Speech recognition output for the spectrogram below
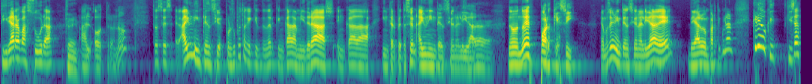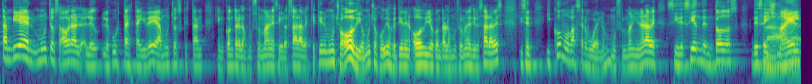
tirar basura Sí. al otro, ¿no? Entonces, eh, hay una intención, por supuesto que hay que entender que en cada Midrash, en cada interpretación hay una intencionalidad. No, no es porque sí. Hay una intencionalidad de, de algo en particular. Creo que quizás también muchos ahora le- les gusta esta idea, muchos que están en contra de los musulmanes y de los árabes, que tienen mucho odio, muchos judíos que tienen odio contra los musulmanes y los árabes, dicen, ¿y cómo va a ser bueno un musulmán y un árabe si descienden todos de ese Ismael,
